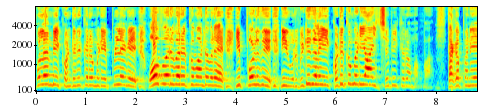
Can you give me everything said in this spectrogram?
புலம்பிக் கொண்டிருக்கிற பிள்ளை பிள்ளைகள் ஒவ்வொருவருக்கும் ஆண்டவரே இப்பொழுது நீர் ஒரு விடுதலையை கொடுக்கும்படியாய் செபிக்கிறோம் அப்பா. தகப்பனே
